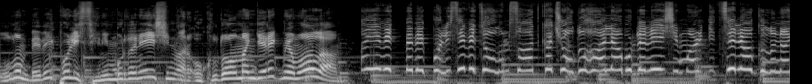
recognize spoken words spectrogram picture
Oğlum bebek polis senin burada ne işin var? Okulda olman gerekmiyor mu oğlum? Ay evet bebek polis evet oğlum saat kaç oldu hala burada ne işin var gitsene okuluna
